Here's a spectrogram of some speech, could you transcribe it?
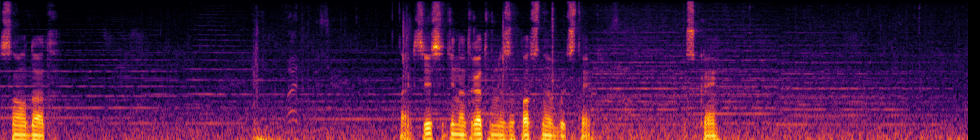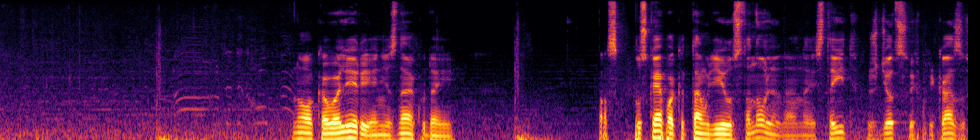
Солдат. Так, здесь один отряд у меня запасной будет стоять. Пускай. Ну, а кавалерия, я не знаю, куда ей. Пускай пока там, где и установлена, она и стоит, ждет своих приказов.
